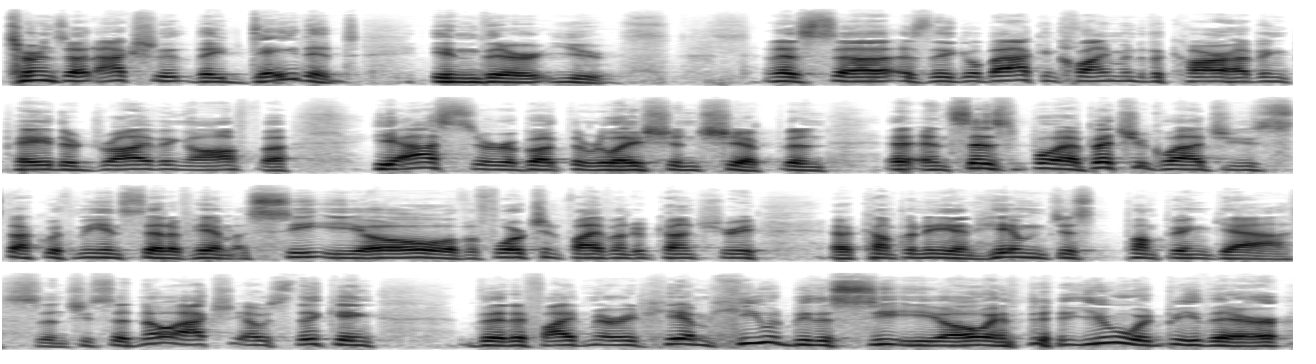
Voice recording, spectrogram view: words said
Turns out actually they dated in their youth. And as, uh, as they go back and climb into the car, having paid, they're driving off. Uh, he asks her about the relationship and, and says, Boy, I bet you're glad you stuck with me instead of him, a CEO of a Fortune 500 country, uh, company, and him just pumping gas. And she said, No, actually, I was thinking that if I'd married him, he would be the CEO and you would be there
